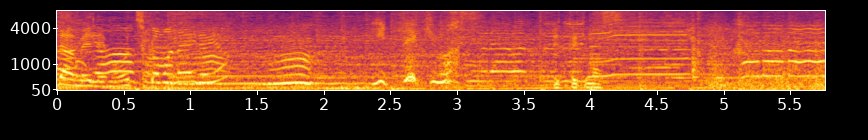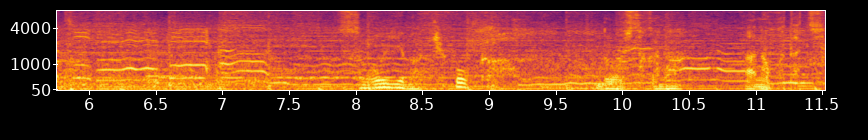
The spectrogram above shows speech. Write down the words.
ダメでも落ち込まないでよ。うん。行ってきます。行ってきます。そういえば今日か。どうしたかな？あの子たち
